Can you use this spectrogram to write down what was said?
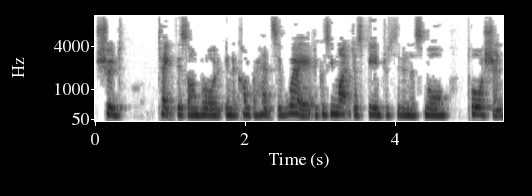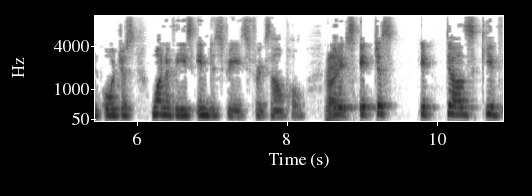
should take this on board in a comprehensive way, because you might just be interested in a small portion or just one of these industries, for example. Right. But it's it just it does give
